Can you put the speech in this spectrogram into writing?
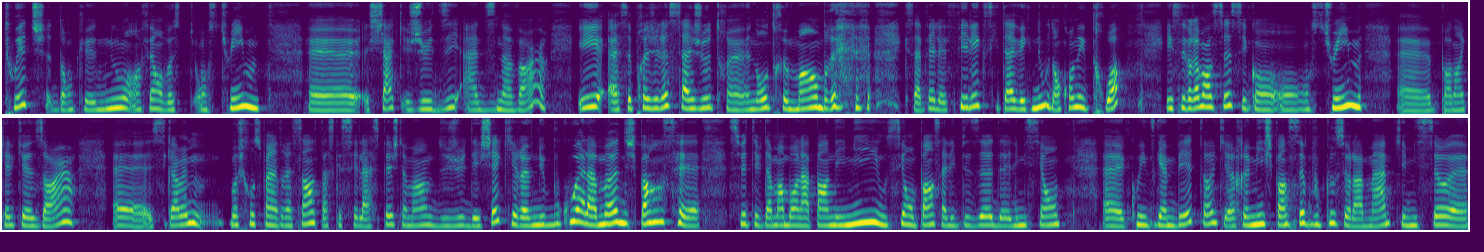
Twitch. Donc, nous, en fait, on va on stream chaque jeudi à 19h. Et à ce projet-là s'ajoute un autre membre qui s'appelle Félix qui est avec nous. Donc, on est trois. Et c'est vraiment ça, c'est qu'on stream pendant quelques heures. c'est quand même, moi, je trouve super intéressant parce que c'est l'aspect justement du jeu d'échecs qui est revenu beaucoup à la mode, je pense, suite évidemment, bon, la pandémie. Aussi, on pense à l'épisode, l'émission euh, Queen's Gambit, hein, qui a remis, je pense, ça beaucoup sur la map, qui a mis ça, euh,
